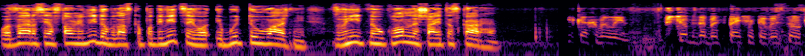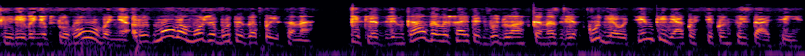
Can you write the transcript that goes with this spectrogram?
От зараз я вставлю відео, будь ласка, подивіться його і будьте уважні. Дзвоніть на уклон, лишайте скарги. кілька хвилин. Щоб забезпечити високий рівень обслуговування, розмова може бути записана. Після дзвінка залишайтесь, будь ласка, на зв'язку для оцінки якості консультації.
